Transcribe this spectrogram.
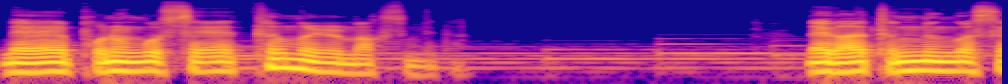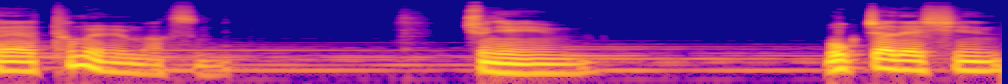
내 보는 곳에 틈을 막습니다. 내가 듣는 것에 틈을 막습니다. 주님, 목자 대신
